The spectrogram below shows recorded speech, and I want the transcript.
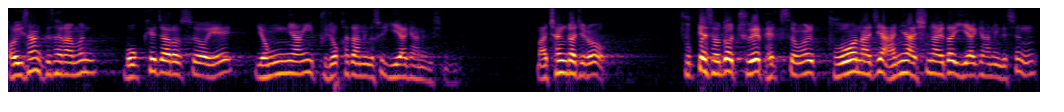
더 이상 그 사람은 목회자로서의 역량이 부족하다는 것을 이야기하는 것입니다. 마찬가지로 주께서도 주의 백성을 구원하지 아니하시나이다 이야기하는 것은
